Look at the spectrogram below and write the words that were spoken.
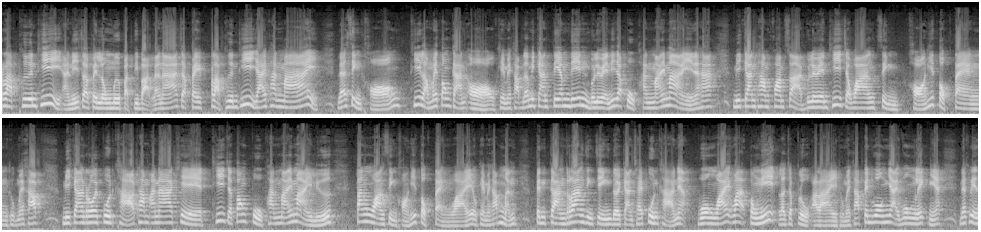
ปรับพื้นที่อันนี้จะเป็นลงมือปฏิบัติแล้วนะ จะไปปรับพื้นที่ย้ายพันไม้ และสิ่งของที่เราไม่ต้องการออกโอเคไหมครับแล้วมีการเตรียมดินบริเวณที่จะปลูกพันไม้ใหม่นะฮะมีการทำความสะอาดบริเวณที่จะวางสิ่งของที่ตกแต่งถูกไหมครับ มีการโรยปูนขาวทำอนาเขตที่จะต้องปลูกพันไม้ใหม่ หรือ ตั้งวางสิ่งของที่ตกแต่งไว้โอเคไหมครับเหมือนเป็นการร่างจริง ๆ โดยการใช้ปูนขาวเนี่ยวงไว้ว่าตรงนี้เราจะปลูกอะไรถูกไหมครับเป็นวงใหญ่วงเล็กเนี้ยนักเรียน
